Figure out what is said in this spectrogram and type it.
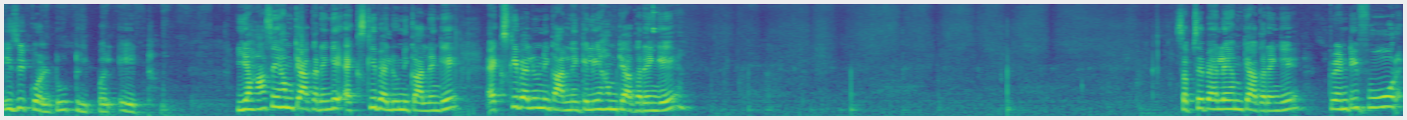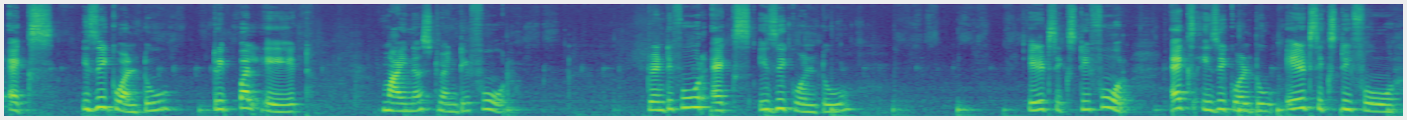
is equal to triple eight यहाँ से हम क्या करेंगे? X की वैल्यू निकालेंगे। X की वैल्यू निकालने के लिए हम क्या करेंगे? सबसे पहले हम क्या करेंगे? Twenty four x is equal to triple eight minus twenty four twenty four x is equal to eight sixty four x is equal to eight sixty four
